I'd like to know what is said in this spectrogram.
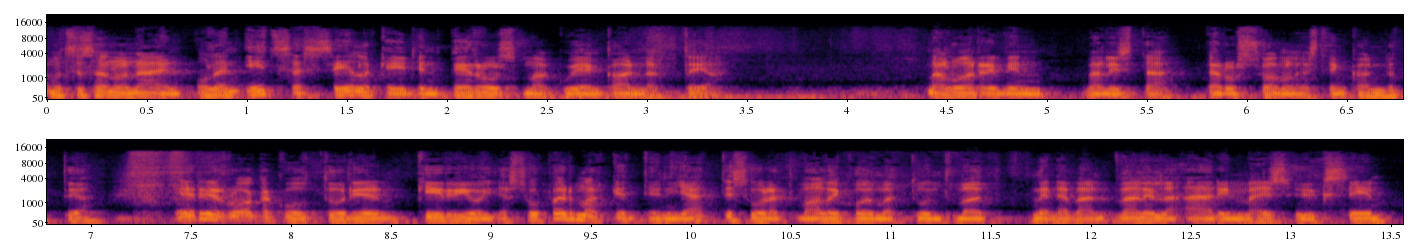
Mutta se sanoi näin, olen itse selkeiden perusmakujen kannattaja. Mä luen rivin välistä perussuomalaisten kannattia. Eri ruokakulttuurien kirjo ja supermarkettien jättisuuret valikoimat tuntuvat menevän välillä äärimmäisyyksiin –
